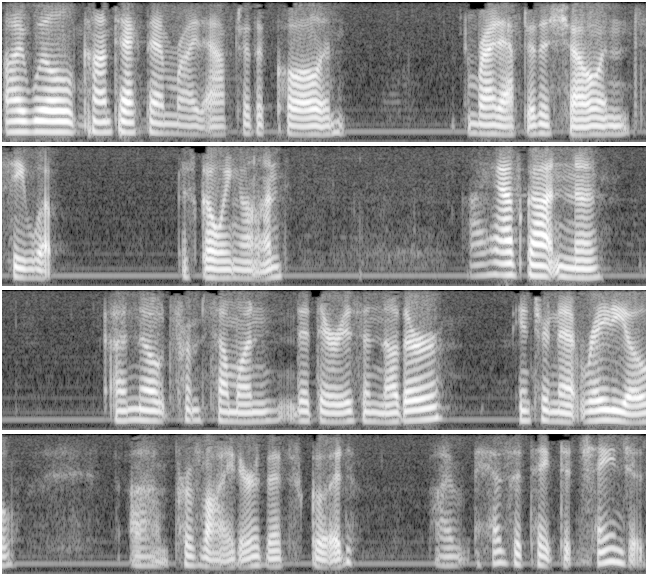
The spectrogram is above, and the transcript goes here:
I will contact them right after the call and right after the show and see what is going on. I have gotten a a note from someone that there is another internet radio um, provider that's good. I hesitate to change it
